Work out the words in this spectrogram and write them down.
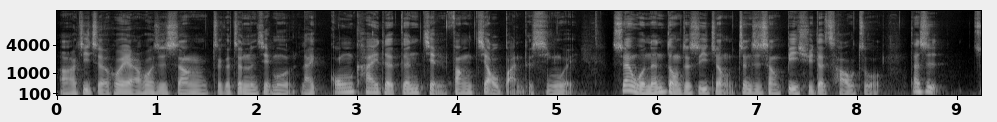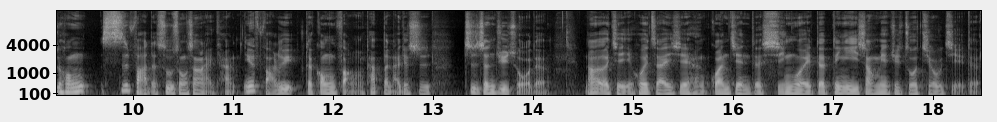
啊记者会啊，或是上这个真人节目来公开的跟检方叫板的行为，虽然我能懂这是一种政治上必须的操作，但是。从司法的诉讼上来看，因为法律的攻防它本来就是字斟句酌的，然后而且也会在一些很关键的行为的定义上面去做纠结的，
